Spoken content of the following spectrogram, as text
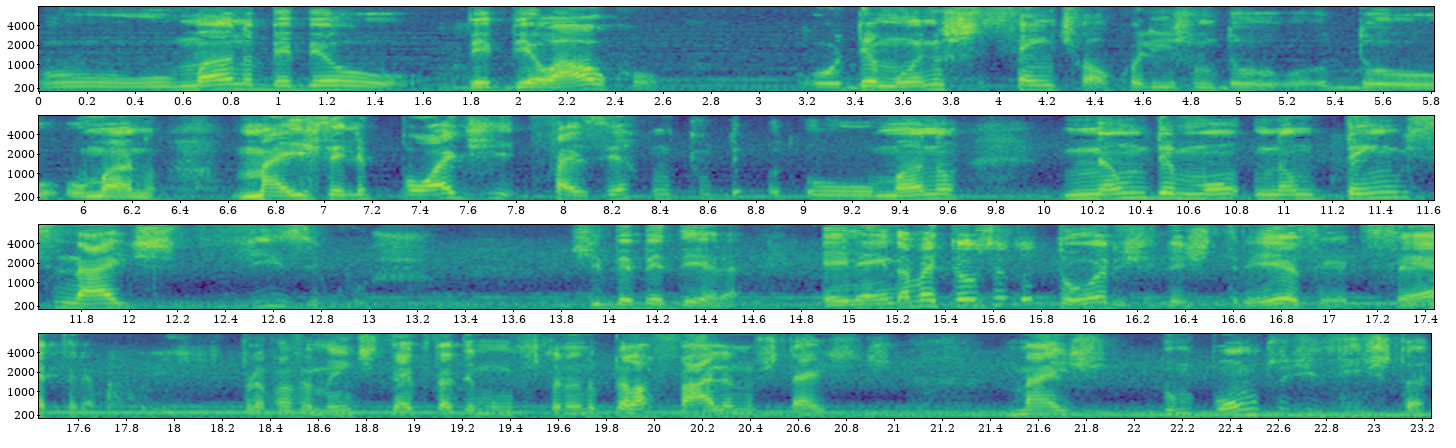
O humano bebeu bebeu álcool, o demônio sente o alcoolismo do, do humano, mas ele pode fazer com que o, o humano não, demon, não tenha os sinais físicos de bebedeira. Ele ainda vai ter os redutores de destreza, etc. E provavelmente deve estar demonstrando pela falha nos testes. Mas, de um ponto de vista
